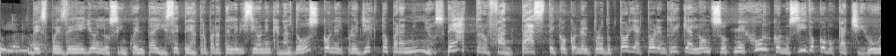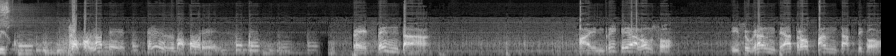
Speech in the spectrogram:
tienda. Después de ello, en los 50 hice teatro para televisión en Canal 2 con el proyecto para niños. Teatro fantástico con el productor y actor Enrique Alonso, mejor conocido como Cachirulo. Chocolate Tres Vapores. Presenta a Enrique Alonso y su gran teatro fantástico.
